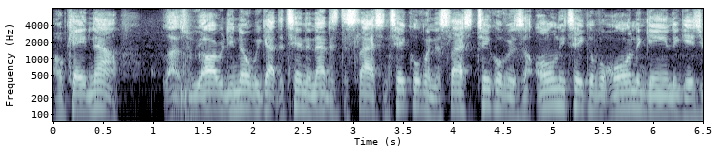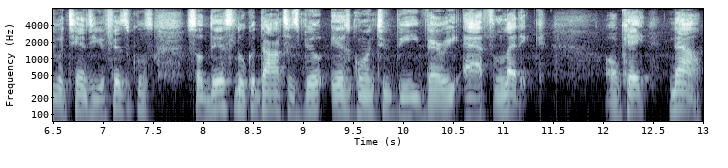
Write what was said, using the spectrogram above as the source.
Okay, now as we already know, we got the 10, and that is the slash and takeover. And the slash and takeover is the only takeover on the game that gives you a 10 to your physicals. So this Luka Doncic build is going to be very athletic. Okay, now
